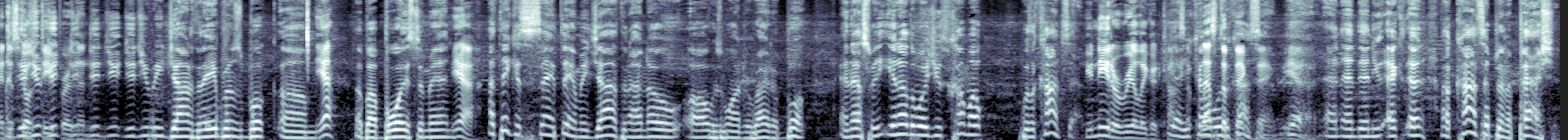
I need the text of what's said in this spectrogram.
and just did goes you, deeper did, than did you did you read Jonathan Abrams' book? Um, yeah about boys to men. yeah I think it's the same thing. I mean, Jonathan, I know always wanted to write a book, and that's what. In other words, you come up with a concept. You need a really good yeah, you concept. come That's up the a big concept. thing. Yeah. and and then you ex- and a concept and a passion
